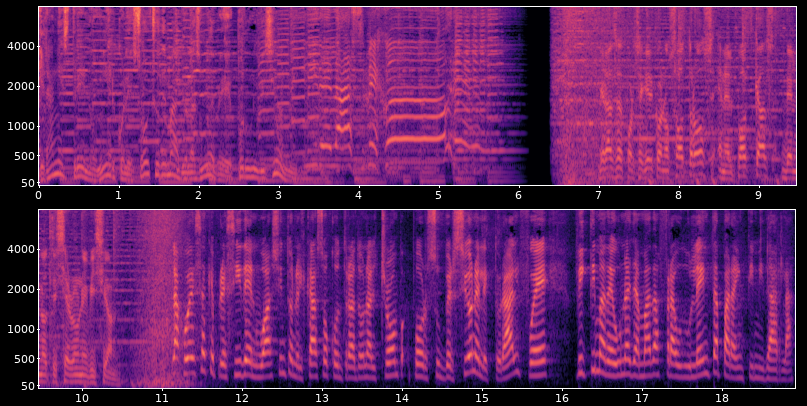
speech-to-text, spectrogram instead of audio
Gran estreno miércoles 8 de mayo a las 9 por Univisión. Y de las mejores. Gracias por seguir con nosotros en el podcast del Noticiero Univisión. La jueza que preside en Washington el caso contra Donald Trump por subversión electoral fue víctima de una llamada fraudulenta para intimidarla.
